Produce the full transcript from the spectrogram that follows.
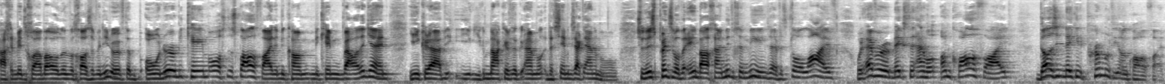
If the owner became also disqualified and become became valid again, you could have you, you can the the same exact animal. So this principle ein means that if it's still alive, whatever makes the animal unqualified doesn't make it permanently unqualified.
